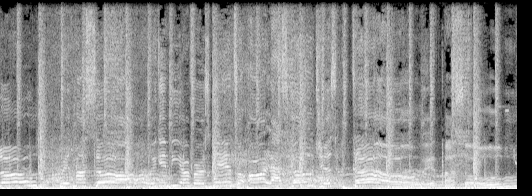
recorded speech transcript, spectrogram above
Flow with my soul. We can be our first dance or our last go. Just flow with my soul.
